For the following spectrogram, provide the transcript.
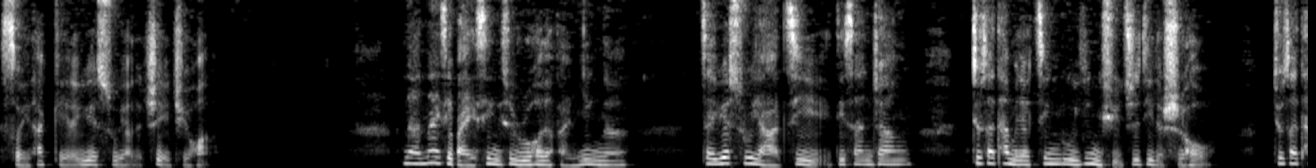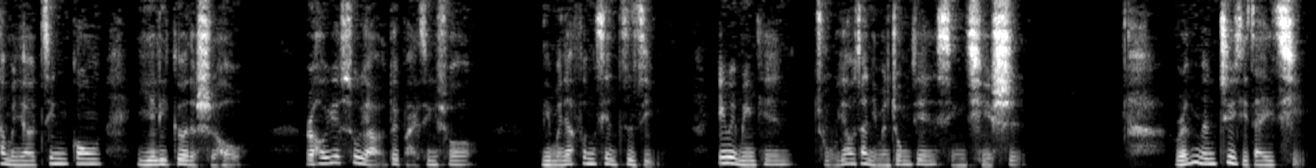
所以他给了约书亚的这一句话。那那些百姓是如何的反应呢？在约书亚记第三章，就在他们要进入应许之地的时候，就在他们要进攻耶利哥的时候，然后约书亚对百姓说：“你们要奉献自己，因为明天主要在你们中间行奇事。”人们聚集在一起。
